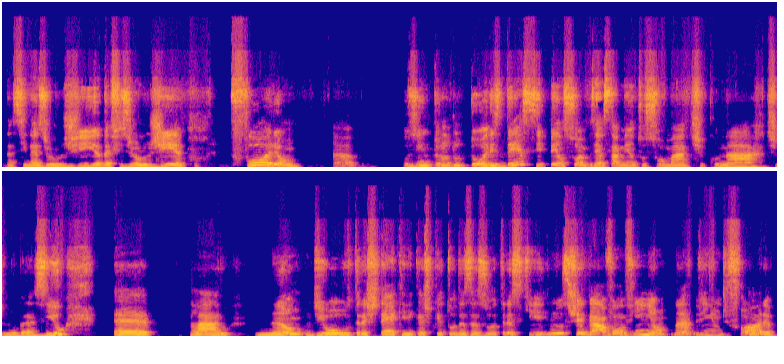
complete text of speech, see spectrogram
da cinesiologia, da fisiologia, foram né, os introdutores desse pensamento somático na arte no Brasil. É, claro, não de outras técnicas, porque todas as outras que nos chegavam vinham, né, vinham de fora,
